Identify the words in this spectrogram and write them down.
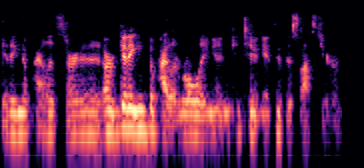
getting the pilot started or getting the pilot rolling and continuing it through this last year.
